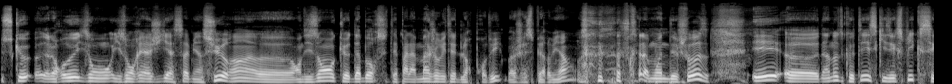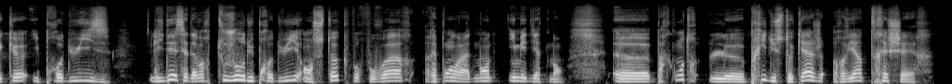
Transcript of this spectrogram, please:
ce que, alors eux ils ont ils ont réagi à ça bien sûr, hein, euh, en disant que d'abord c'était pas la majorité de leurs produits, bah j'espère bien, ça serait la moindre des choses. Et euh, d'un autre côté, ce qu'ils expliquent, c'est qu'ils produisent. L'idée, c'est d'avoir toujours du produit en stock pour pouvoir répondre à la demande immédiatement. Euh, par contre, le prix du stockage revient très cher.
